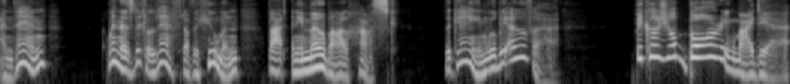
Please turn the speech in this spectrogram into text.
And then, when there's little left of the human but an immobile husk, the game will be over. Because you're boring, my dear.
